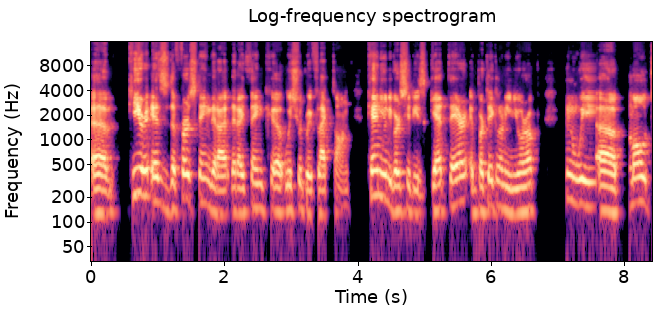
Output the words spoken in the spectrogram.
Uh, here is the first thing that I, that I think uh, we should reflect on. Can universities get there, in particular in Europe? Can we uh, promote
